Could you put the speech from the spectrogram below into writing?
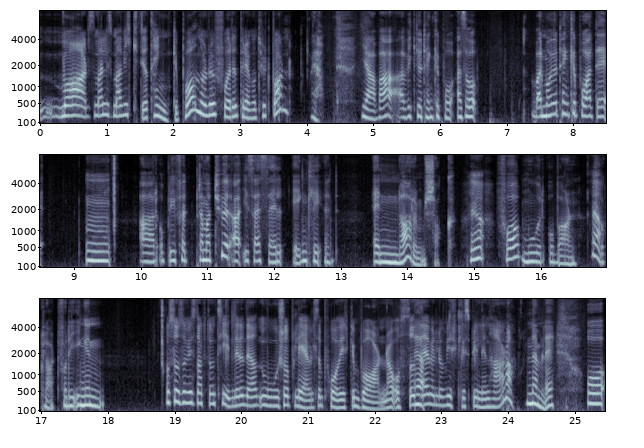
Hva er det som er, liksom er viktig å tenke på når du får et prematurt barn? Ja. ja, hva er viktig å tenke på? Altså, man må jo tenke på at det mm, er å bli født prematur er i seg selv egentlig et enorm sjokk Ja. for mor og barn, Ja. så klart. Fordi ingen Og så som vi snakket om tidligere, det at mors opplevelse påvirker barna også, Ja. det vil jo virkelig spille inn her, da. Nemlig. Og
